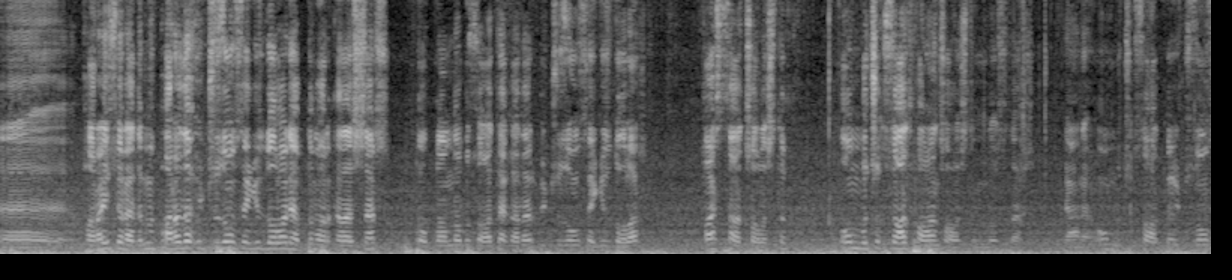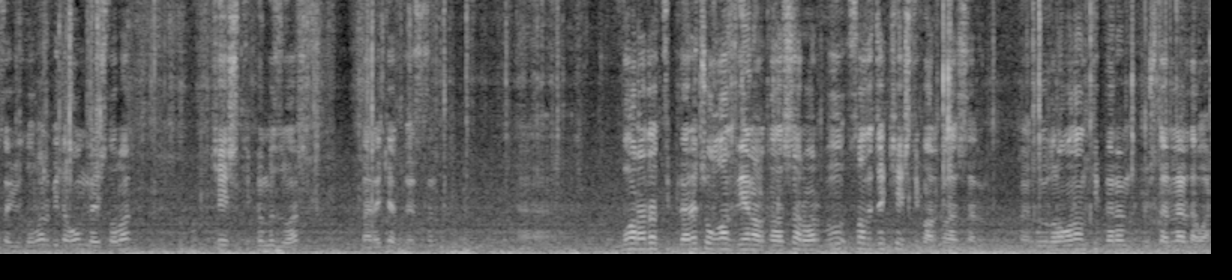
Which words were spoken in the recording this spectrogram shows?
Ee, parayı söyledim mi? Para da 318 dolar yaptım arkadaşlar. Toplamda bu saate kadar 318 dolar. Kaç saat çalıştık? 10,5 saat falan çalıştım dostlar. Yani 10,5 saatte 318 dolar. Bir de 15 dolar cash tipimiz var. Bereket versin. Ee, bu arada tiplere çok az diyen arkadaşlar var. Bu sadece cash tip arkadaşlar. Ee, uygulamadan tip veren müşteriler de var.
